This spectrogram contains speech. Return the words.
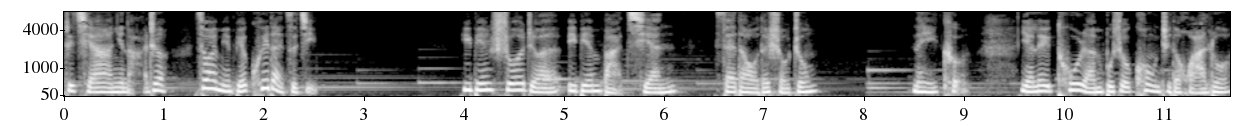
这钱啊，你拿着，在外面别亏待自己。一边说着，一边把钱塞到我的手中。那一刻，眼泪突然不受控制的滑落。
